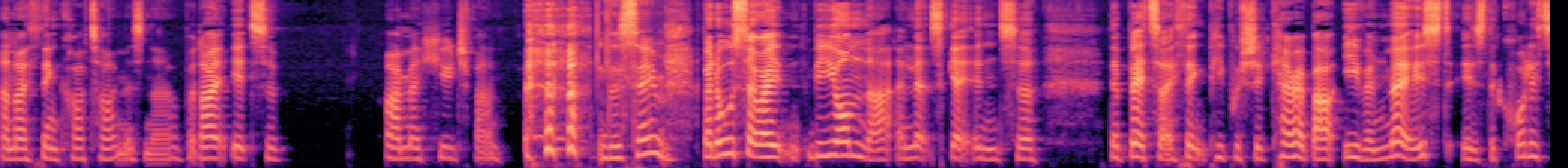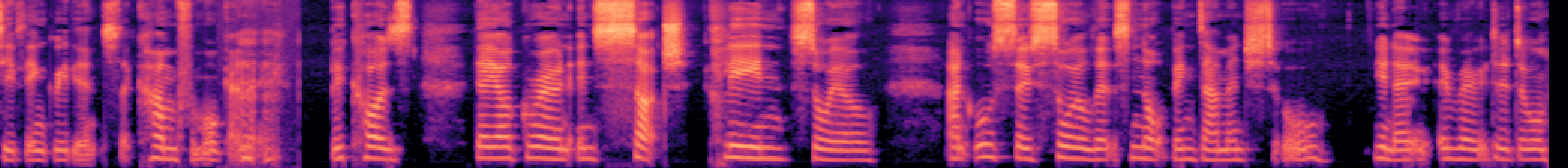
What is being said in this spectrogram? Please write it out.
And I think our time is now. But I, it's a, I'm a huge fan. the same. But also, I beyond that, and let's get into the bit I think people should care about even most is the quality of the ingredients that come from organic. Mm-hmm. Because they are grown in such clean soil and also soil that's not being damaged or you know eroded or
